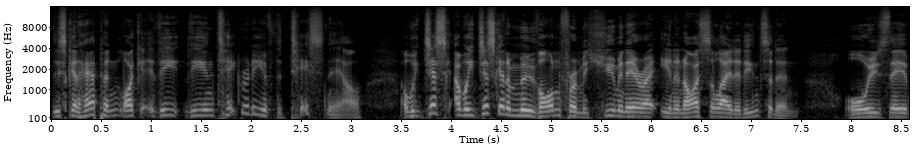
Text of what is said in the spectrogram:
this can happen"? Like the the integrity of the test now. Are we just are we just going to move on from a human error in an isolated incident, or is there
